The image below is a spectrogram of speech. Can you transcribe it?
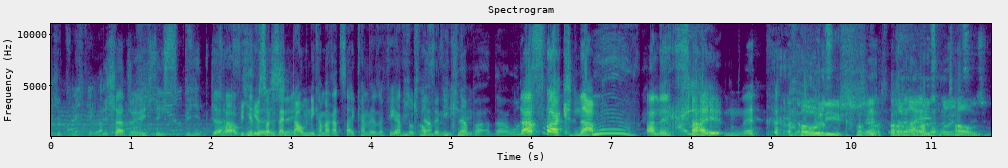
Ich hätte nicht gelassen. Ich hatte richtig Speed So, gehabt. wie Nils heute seinen sehen. Daumen in die Kamera zeigt, kann wir seinen Ja, wie Fingerabdruck knapp, aufwenden. wie knapp war da lang? Das war knapp an den Zeiten. Ne? Holy shit. 3000.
